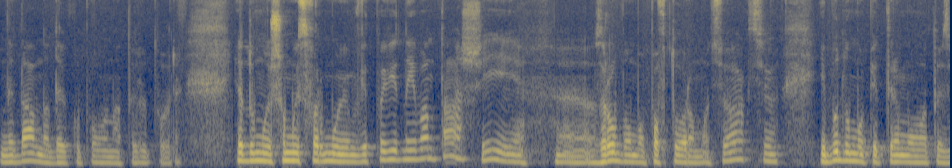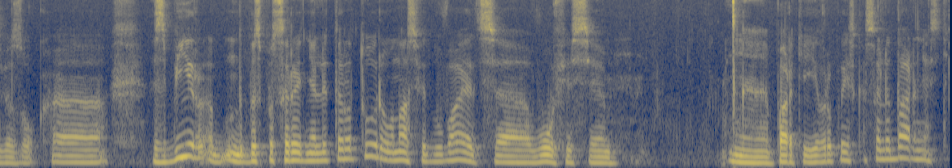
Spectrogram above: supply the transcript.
недавно деокупована територія. Я думаю, що ми сформуємо відповідний вантаж і е, зробимо, повторимо цю акцію і будемо підтримувати зв'язок. Е, Збір безпосередньо літератури у нас відбувається в офісі партії Європейська Солідарність.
